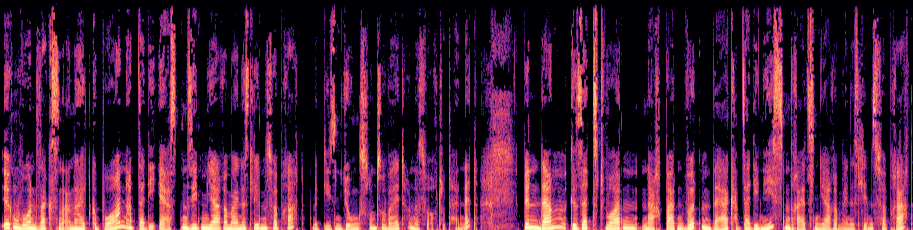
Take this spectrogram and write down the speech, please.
irgendwo in Sachsen-Anhalt geboren, habe da die ersten sieben Jahre meines Lebens verbracht mit diesen Jungs und so weiter und das war auch total nett. Bin dann gesetzt worden nach Baden-Württemberg, habe da die nächsten 13 Jahre meines Lebens verbracht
